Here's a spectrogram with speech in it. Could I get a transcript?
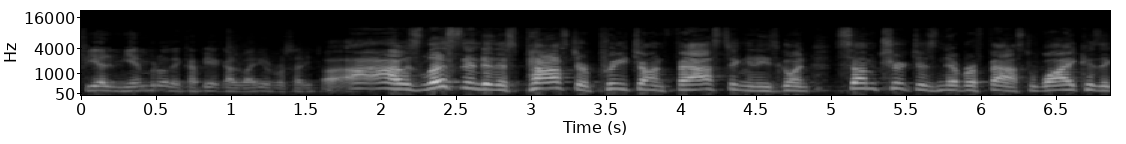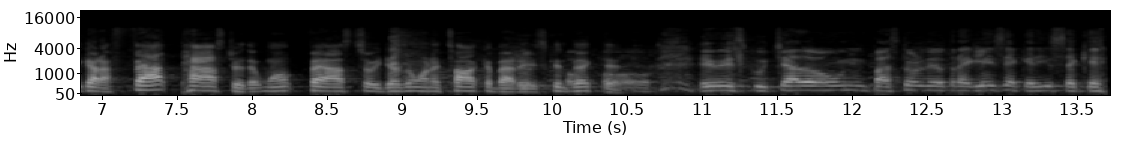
fiel miembro de Capilla Calvario Rosarito. I, I was listening to this pastor preach on fasting, and he's going, Some churches never fast. Why? Because they got a fat pastor that won't fast, so he doesn't want to talk about it. He's convicted. Oh, he escuchado a un pastor de otra iglesia que dice que,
